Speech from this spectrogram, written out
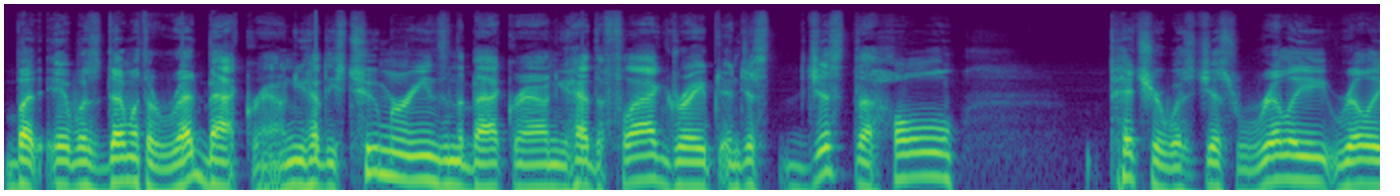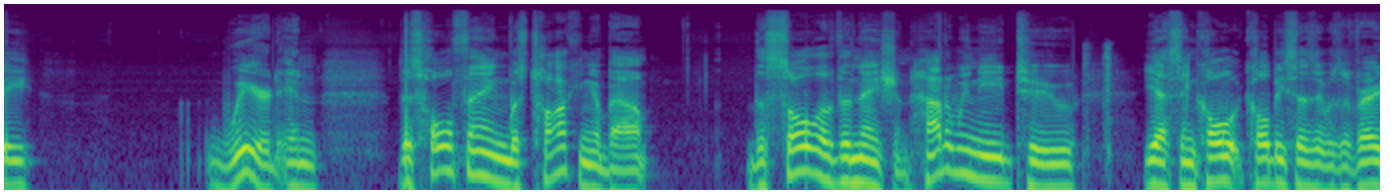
but it was done with a red background. You have these two Marines in the background. You had the flag draped, and just just the whole picture was just really, really weird. And this whole thing was talking about the soul of the nation. How do we need to? Yes, and Col- Colby says it was a very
